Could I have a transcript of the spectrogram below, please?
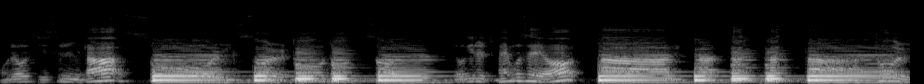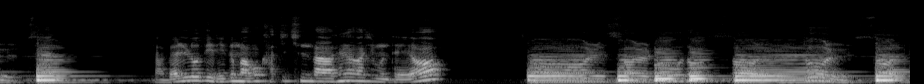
어려울 수 있습니다. 솔, 솔, 도, 도, 솔. 여기를 좀 해보세요. 딴, 따, 따, 따, 따, 둘, 셋. 자, 멜로디 리듬하고 같이 친다 생각하시면 돼요. 솔, 솔, 도, 도, 솔, 둘, 솔.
